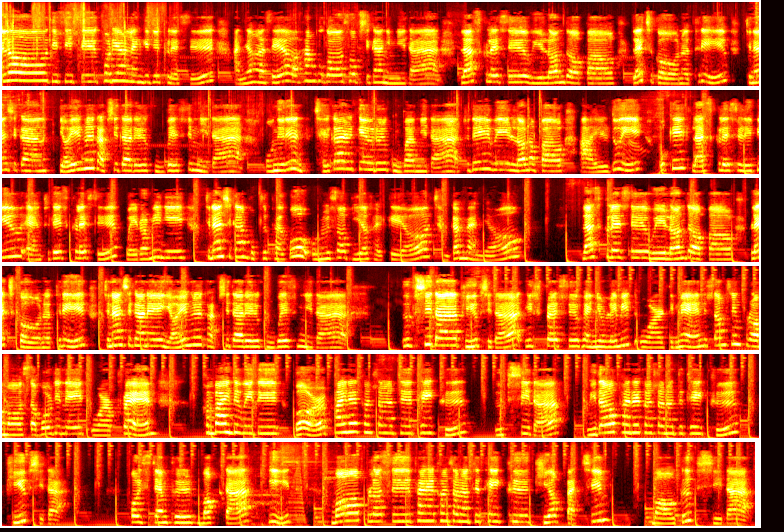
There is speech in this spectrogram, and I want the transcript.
Hello, this is Korean language class. 안녕하세요. 한국어 수업 시간입니다. Last class we learned about Let's go on a trip. 지난 시간 여행을 갑시다를 공부했습니다. 오늘은 제가 할게요를 공부합니다. Today we learn about I'll do it. Okay, last class review and today's class. Wait a minute. 지난 시간 복습하고 오늘 수업 이어갈게요. 잠깐만요. Last class we learned about Let's go on a trip. 지난 시간에 여행을 갑시다를 공부했습니다. 읍시다, 비읍시다, express when you limit or demand something from a subordinate or friend, combined with verb, final consonant take, 읍시다, without final consonant take, 비읍시다. For example, 먹다, eat, 뭐 플러스 final consonant take, 기억 받침, 먹읍시다.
